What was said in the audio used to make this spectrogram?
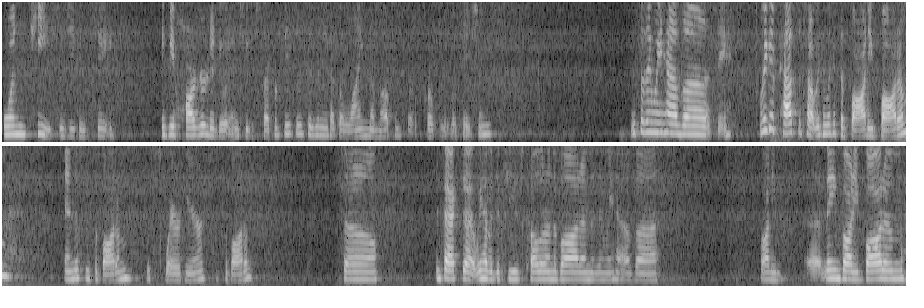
one piece, as you can see. It'd be harder to do it into separate pieces because then you'd have to line them up into appropriate locations. And so then we have, uh, let's see, we get past the top, we can look at the body bottom. And this is the bottom, this square here is the bottom. So, in fact, uh, we have a diffuse color on the bottom, and then we have uh, body, uh, main body bottom,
